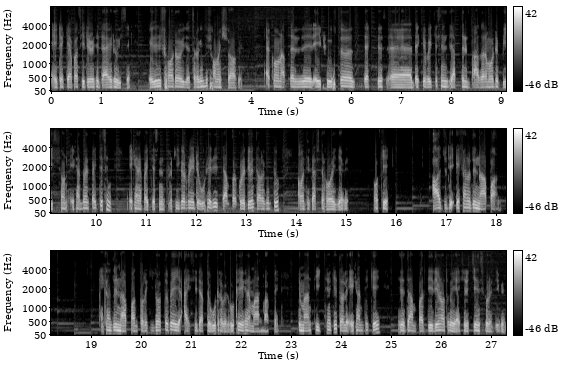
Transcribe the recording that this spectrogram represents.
এটা ক্যাপাসিটি রয়েছে ডায়েট হয়েছে এই যদি শর্ট হয়ে যায়, তাহলে কিন্তু সমস্যা হবে। এখন আপনাদের এই ফিউজটা দেখতে দেখতে পাইতেছেন যে আপনার বাজার মোটে বিশ সন এখান থেকে পাইতেছেন, এখানে পাইতেছেন। তাহলে কি করবেন? এটা উঠে দিয়ে জাম্পার করে দিবেন, তাহলে কিন্তু আমাদের কাজটা হয়ে যাবে। ওকে আর যদি এখানে যদি না পান, এখানে যদি না পান, তাহলে কি করতে হবে? এই আইসিটা আপনি উঠাবেন, উঠে এখানে মান মাপবেন। যদি মান ঠিক থাকে, তাহলে এখান থেকে এটা জাম্পার দিয়ে দিবেন অথবা এই আইসিটা চেঞ্জ করে দিবেন।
